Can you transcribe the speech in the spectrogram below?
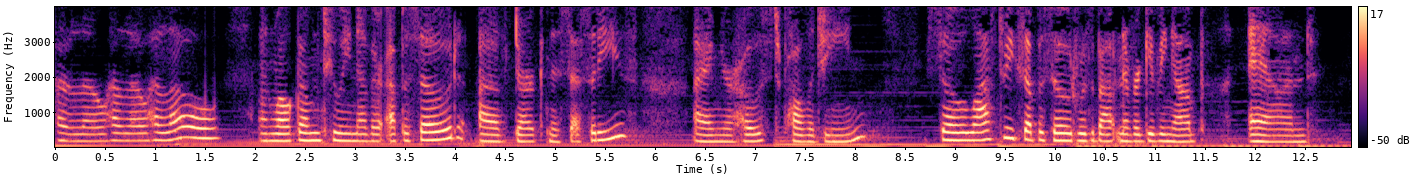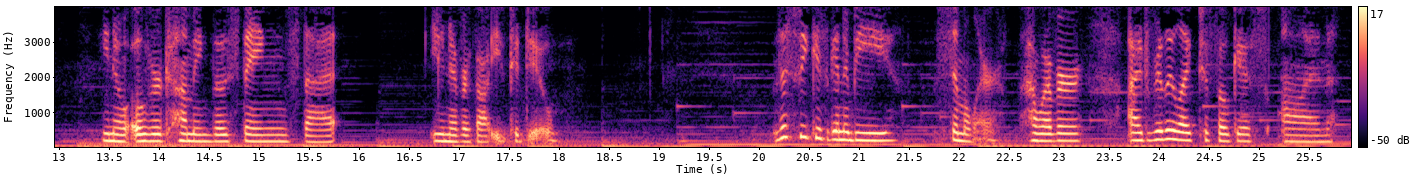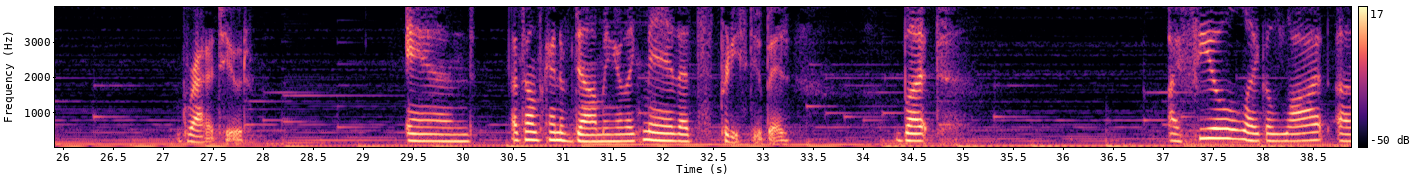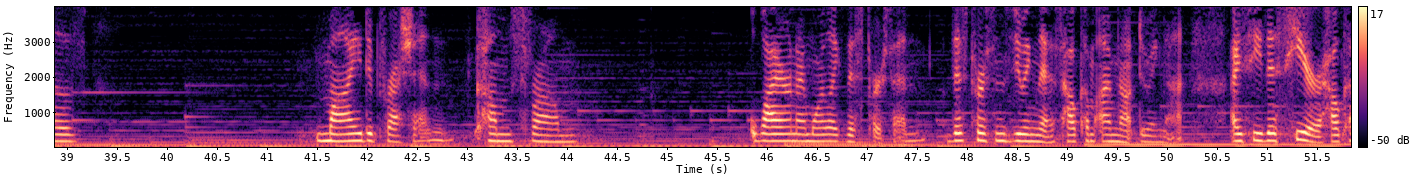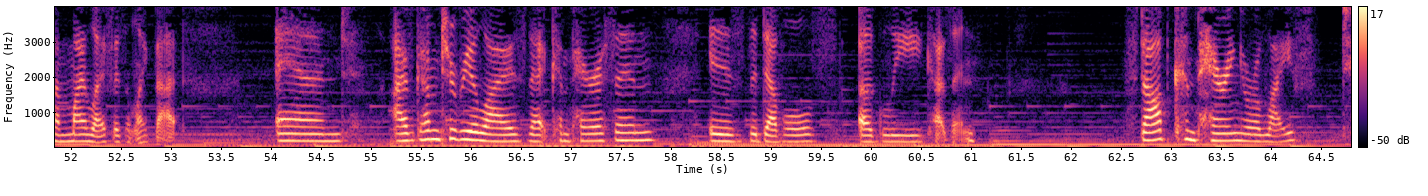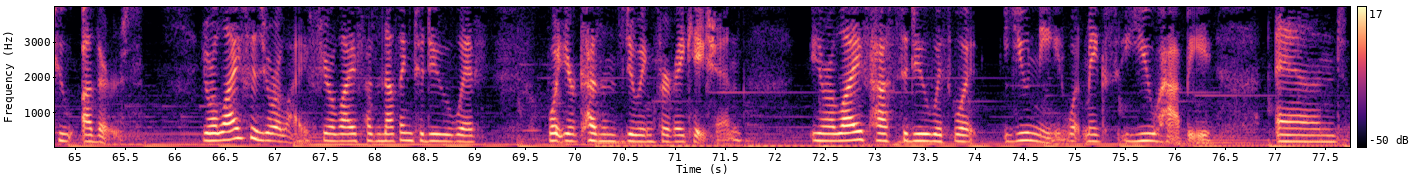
Hello, hello, hello, and welcome to another episode of Dark Necessities. I am your host, Paula Jean. So, last week's episode was about never giving up and, you know, overcoming those things that you never thought you could do. This week is going to be similar. However, I'd really like to focus on gratitude. And that sounds kind of dumb, and you're like, meh, that's pretty stupid. But I feel like a lot of my depression comes from why aren't I more like this person? This person's doing this. How come I'm not doing that? I see this here. How come my life isn't like that? And I've come to realize that comparison is the devil's ugly cousin. Stop comparing your life to others. Your life is your life. Your life has nothing to do with what your cousin's doing for vacation. Your life has to do with what you need, what makes you happy. And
